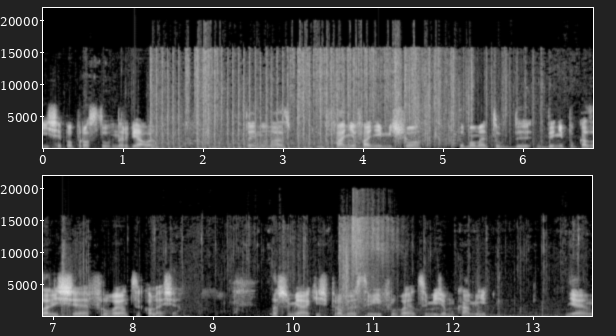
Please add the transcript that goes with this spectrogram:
i się po prostu wnerwiałem. Tutaj no nas fajnie, fajnie mi szło do momentu, gdy, gdy nie pokazali się fruwający kolesie. Zawsze miałem jakiś problem z tymi fruwającymi ziomkami. Nie wiem,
